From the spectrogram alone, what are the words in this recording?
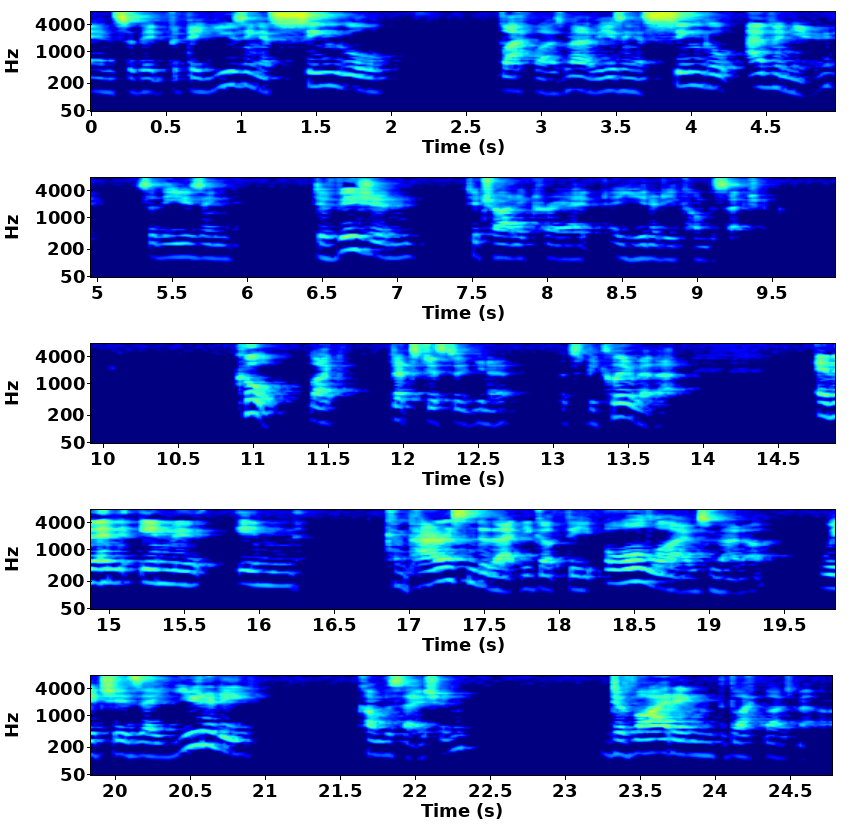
and so they but they're using a single Black Lives Matter. They're using a single avenue. So they're using division to try to create a unity conversation. Cool. Like that's just a, you know let's be clear about that. And then in in comparison to that, you got the All Lives Matter, which is a unity conversation dividing the Black Lives Matter.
